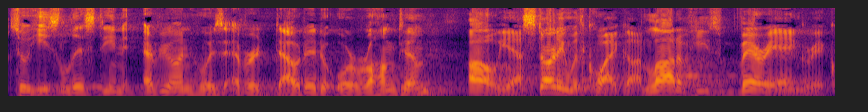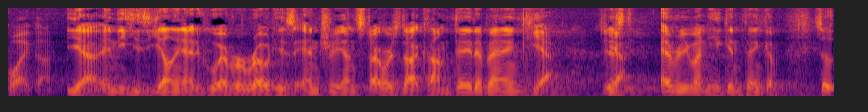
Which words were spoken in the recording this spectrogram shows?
So he's listing everyone who has ever doubted or wronged him. Oh yeah, starting with Qui Gon. A lot of he's very angry at Qui Gon. Yeah, and he's yelling at whoever wrote his entry on StarWars.com databank. Yeah, Just yeah. everyone he can think of. So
